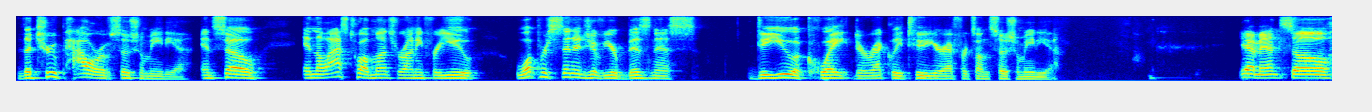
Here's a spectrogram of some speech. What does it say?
the true power of social media. And so in the last 12 months, Ronnie, for you, what percentage of your business do you equate directly to your efforts on social media? Yeah, man. So,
